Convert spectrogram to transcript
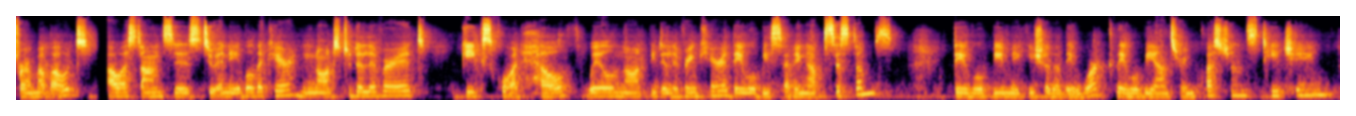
firm about. Our stance is to enable the care, not to deliver it. Geek Squad Health will not be delivering care. They will be setting up systems. They will be making sure that they work. They will be answering questions, teaching,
